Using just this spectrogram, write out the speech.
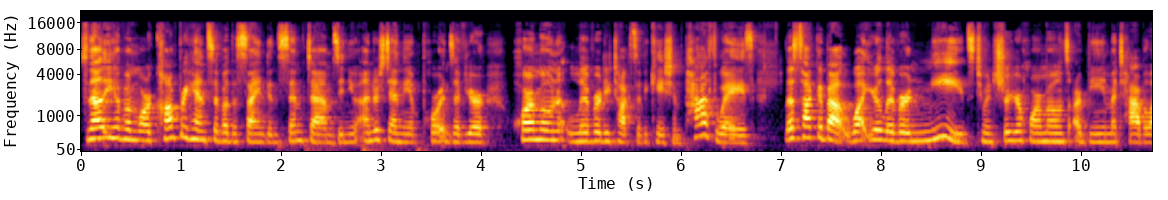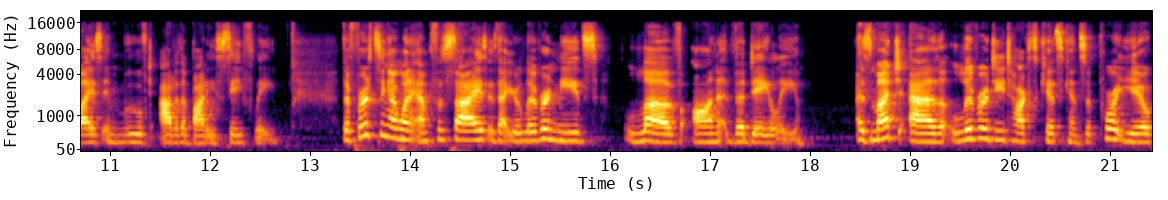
So now that you have a more comprehensive of the signs and symptoms and you understand the importance of your hormone liver detoxification pathways, let's talk about what your liver needs to ensure your hormones are being metabolized and moved out of the body safely. The first thing I want to emphasize is that your liver needs love on the daily. As much as liver detox kits can support you,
